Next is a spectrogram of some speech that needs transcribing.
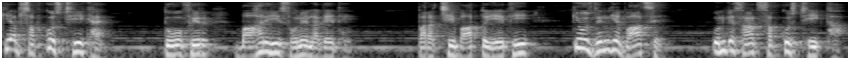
कि अब सब कुछ ठीक है तो वो फिर बाहर ही सोने लगे थे। पर अच्छी बात तो ये थी कि उस दिन के बाद से उनके साथ सब कुछ ठीक था।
